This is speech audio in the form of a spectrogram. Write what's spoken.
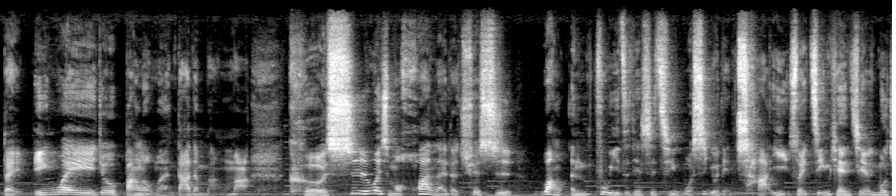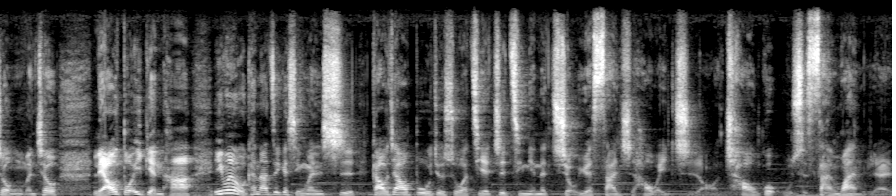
对，因为就帮了我们很大的忙嘛。可是为什么换来的却是？忘恩负义这件事情，我是有点诧异，所以今天节目中我们就聊多一点哈。因为我看到这个新闻是高教部就说，截至今年的九月三十号为止哦，超过五十三万人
